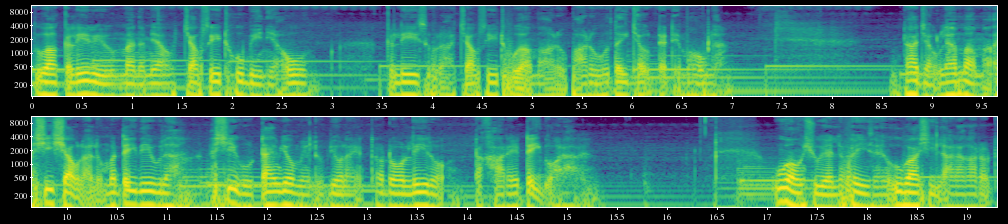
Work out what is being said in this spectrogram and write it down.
သူကကလေးတွေကိုမှန်သမျှကိုကြောက်စေးထိုးပေးနေအောင်ကလေးဆိုတာကြောက်စေးထိုးရမှာလို့ဘာလို့သိကြောက်တတ်တယ်မဟုတ်လား ဒါကြောင့်လမ်းမမှာအရှိလျှောက်လာလို့မတိတ်သေးဘူးလားအရှိကိုတိုင်းပြောမယ်လို့ပြောလိုက်တော်တော်လေးတော့တခါတည်းတိတ်သွားတာပဲဥအောင်ရှူရဲ့လက်ဖက်ရည်ဆိုင်ဥပါရှိလာတာကတော့တ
